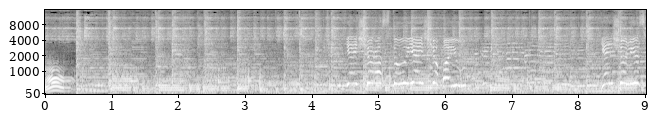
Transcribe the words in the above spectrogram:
Я еще расту, я еще пою. Я еще льюсь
